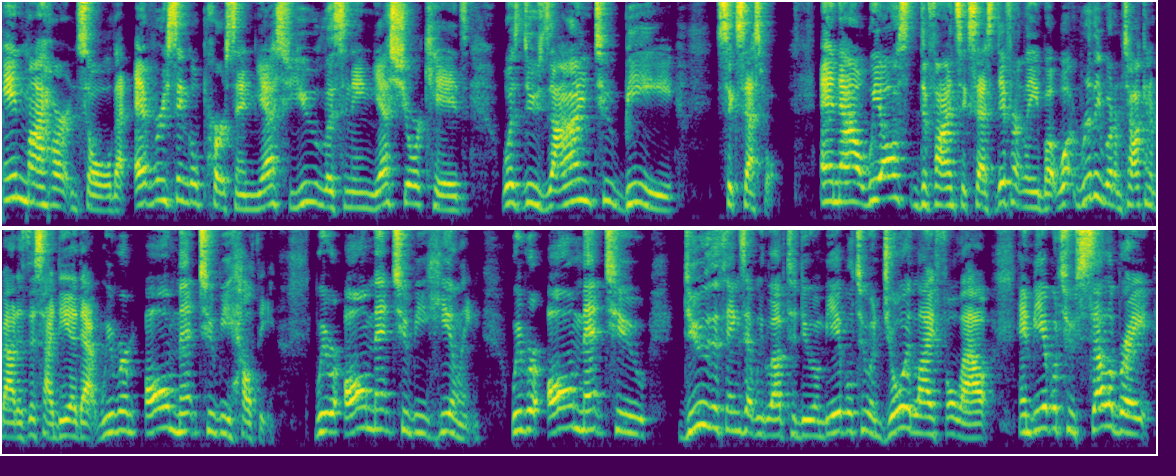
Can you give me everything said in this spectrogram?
in my heart and soul that every single person, yes, you listening, yes, your kids, was designed to be successful. And now we all define success differently, but what really what I'm talking about is this idea that we were all meant to be healthy. We were all meant to be healing. We were all meant to do the things that we love to do and be able to enjoy life full out and be able to celebrate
